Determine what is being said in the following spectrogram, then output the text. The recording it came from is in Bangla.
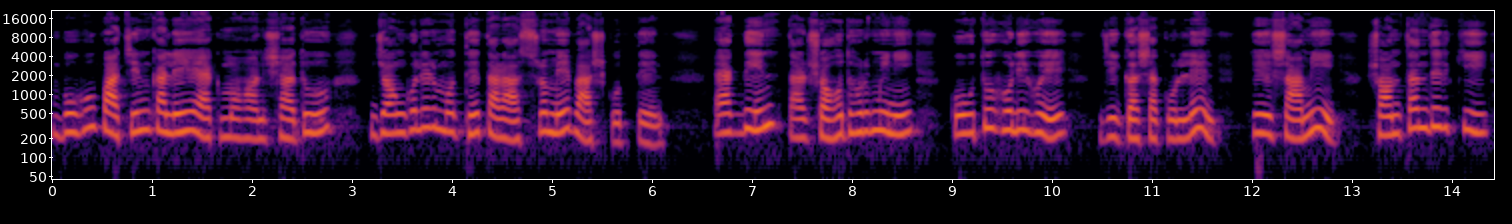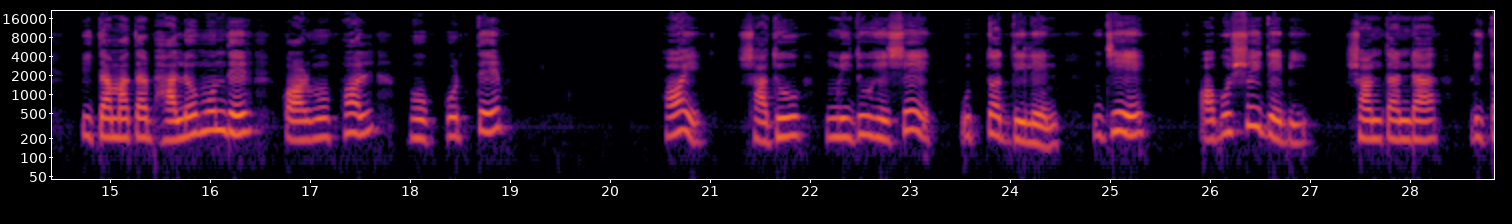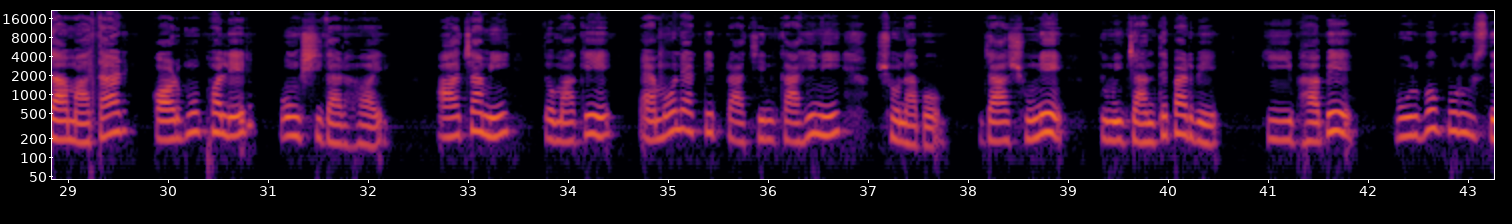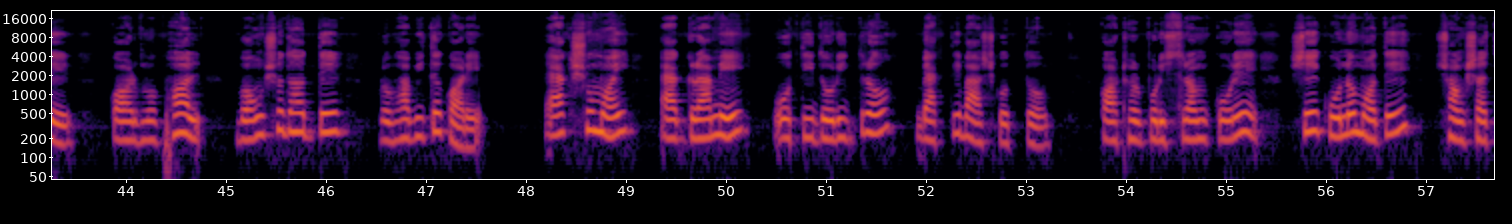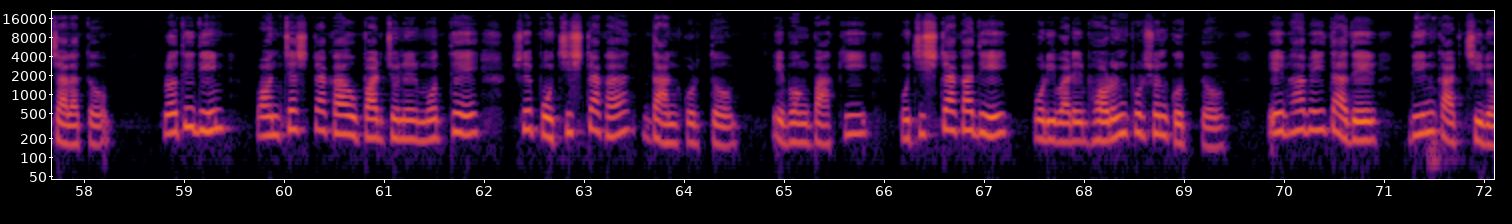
বহু প্রাচীনকালে এক মহান সাধু জঙ্গলের মধ্যে তার আশ্রমে বাস করতেন। একদিন তার সহধর্মিণী কৌতূহলী হয়ে জিজ্ঞাসা করলেন, হে স্বামী, সন্তানদের কি পিতামাতার ভালো মন্দের কর্মফল ভোগ করতে হয়? সাধু মৃদু হেসে উত্তর দিলেন, যে অবশ্যই দেবী, সন্তানরা পিতা মাতার কর্মফলের অংশীদার হয়। আজ আমি তোমাকে এমন একটি প্রাচীন কাহিনী শোনাব, যা শুনে তুমি জানতে পারবে কীভাবে পূর্বপুরুষদের কর্মফল বংশধরদের প্রভাবিত করে। এক সময় এক গ্রামে অতি দরিদ্র ব্যক্তি বাস করত। কঠোর পরিশ্রম করে সে কোনো মতে সংসার চালাতো। প্রতিদিন পঞ্চাশ টাকা উপার্জনের মধ্যে সে পঁচিশ টাকা দান করত এবং বাকি পঁচিশ টাকা দিয়ে পরিবারের ভরণ পোষণ করত। এভাবেই তাদের দিন কাটছিল।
